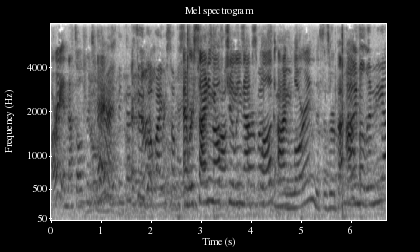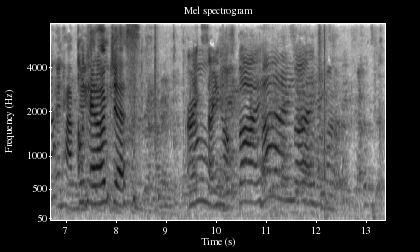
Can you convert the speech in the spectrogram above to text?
All right, and that's all for today. Yeah, I think that's good. Go buy yourself a And we're signing off Juli Nap's vlog. I'm Lauren. This is Rebecca. I'm Olivia. and have a Olivia. nice I'm Jess. All right, signing off. Bye. Bye. Bye.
